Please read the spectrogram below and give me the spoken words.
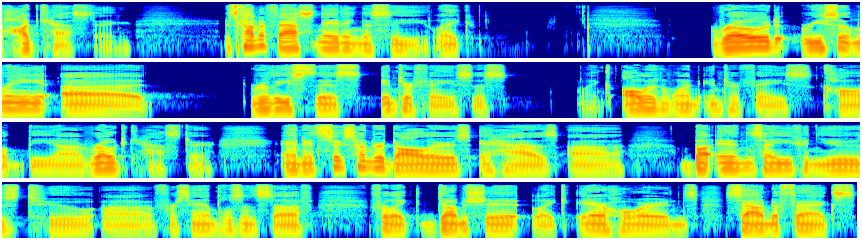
podcasting. It's kind of fascinating to see. Like Rode recently uh, released this interface, this like all-in-one interface called the uh, Rodecaster, and it's six hundred dollars. It has uh, buttons that you can use to uh, for samples and stuff for like dumb shit like air horns, sound effects,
